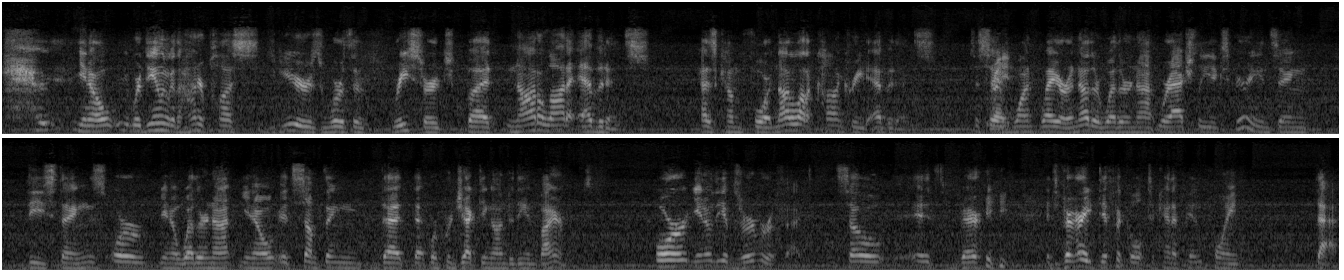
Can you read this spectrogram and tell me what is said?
you know, we're dealing with 100 plus years worth of research, but not a lot of evidence has come forth, not a lot of concrete evidence to say Right. one way or another whether or not we're actually experiencing these things or, you know, whether or not, you know, it's something that, that we're projecting onto the environment or, you know, the observer effect. So it's very, it's very difficult to kind of pinpoint that.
